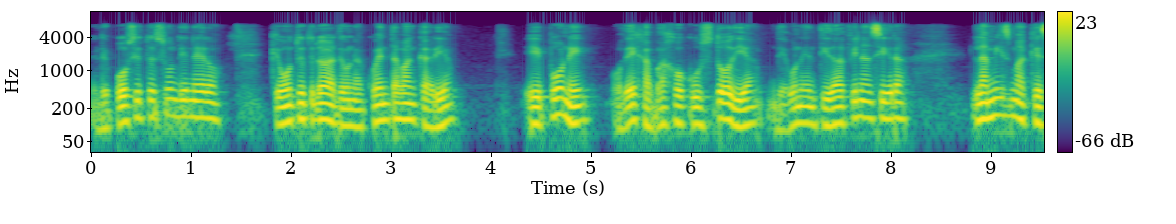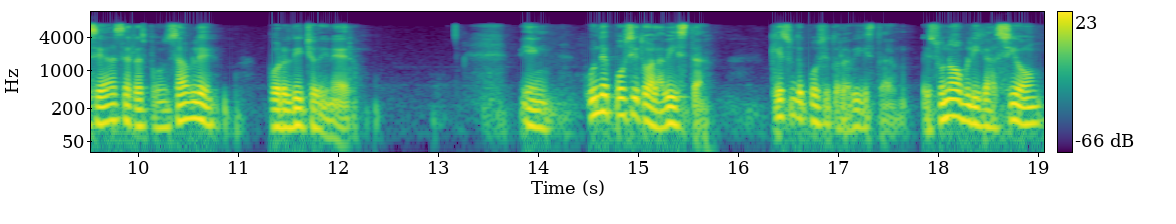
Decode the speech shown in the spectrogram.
El depósito es un dinero que un titular de una cuenta bancaria eh, pone o deja bajo custodia de una entidad financiera la misma que se hace responsable por dicho dinero. Bien, un depósito a la vista. ¿Qué es un depósito a la vista? Es una obligación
